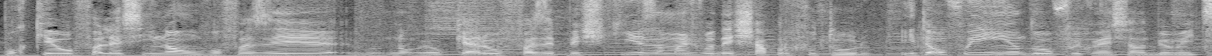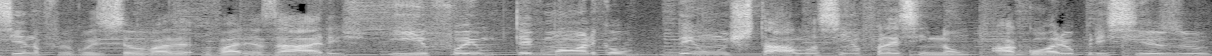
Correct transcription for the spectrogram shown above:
porque eu falei assim: não, vou fazer. Não, eu quero fazer pesquisa, mas vou deixar pro futuro. Então eu fui indo, fui conhecendo a biomedicina, fui conhecendo várias áreas, e foi, teve uma hora que eu dei um estalo assim, eu falei assim: não, agora eu preciso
